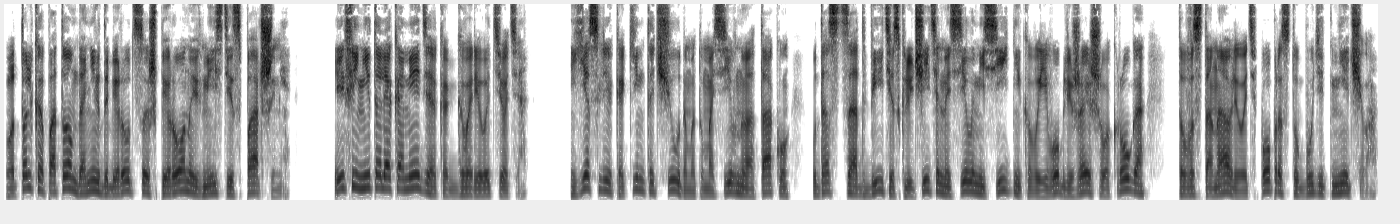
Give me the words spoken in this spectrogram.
Вот только потом до них доберутся шпироны вместе с падшими. И финита ля комедия, как говорила тетя. Если каким-то чудом эту массивную атаку удастся отбить исключительно силами Ситникова и его ближайшего круга, то восстанавливать попросту будет нечего.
